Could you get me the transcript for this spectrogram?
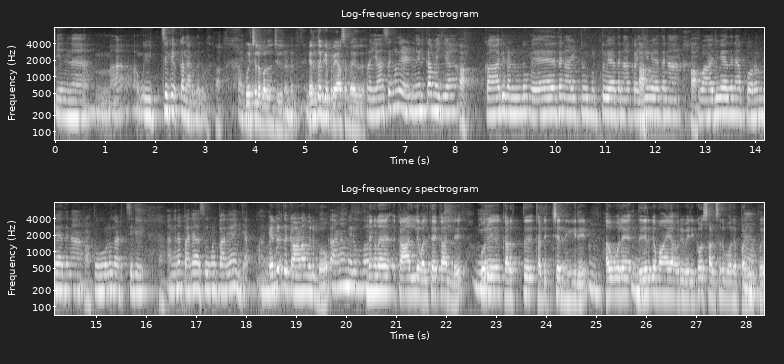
പിന്നെ ഉച്ചിലി ഒക്കെ നടന്നിരുന്നു. ഉച്ചില പലതും ചെയ്തിട്ടുണ്ട്. എന്തൊക്കെ പ്രയാസം ഉണ്ടായത് പ്രയാസങ്ങൾ എഴുന്നേൽക്കാൻ വയ്യ. കാൽ രണ്ടും വേദനായിട്ട് മുട്ടുവേദന കൈ വേദന വാരിവേദന പുറം വേദന തോൾ കടച്ചിൽ അങ്ങനെ പല അസുഖങ്ങളും പറയാനില്ല. എന്റെ അടുത്ത് കാണാൻ വരുമ്പോൾ കാണാൻ വരുമ്പോൾ നിങ്ങൾ കാലിൽ വലത്തെ കാലിൽ ഒരു കറുത്ത് തടിച്ച നീര് അതുപോലെ ദീർഘമായ ഒരു വെരിക്കോസ് അൾസർ പോലെ പഴുപ്പ്.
